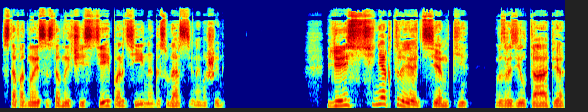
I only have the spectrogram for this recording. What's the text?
став одной из составных частей партийно-государственной машины. «Есть некоторые оттенки», — возразил Тапия.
